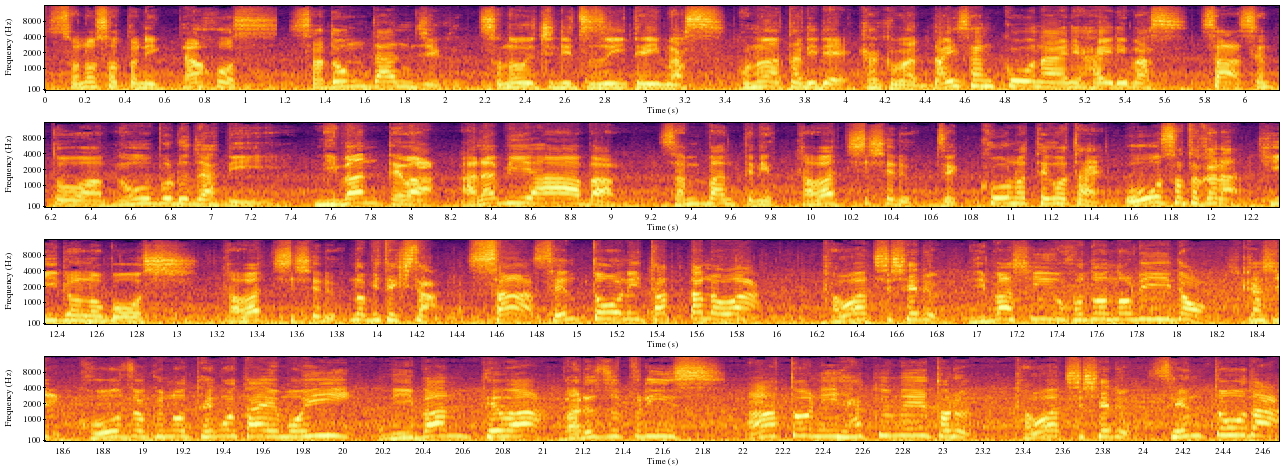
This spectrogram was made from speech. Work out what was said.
その外にダホスサドンダンジグ。そのうちに続いています。この辺りで各馬第3コーナーに入ります。さあ先頭はノーブルダディ2番手はアラビアアーバン。3番手にカワチシェル。絶好の手応え。大外から黄色の帽子。カワチシェル伸びてきた。さあ先頭に立ったのはカワチシェル。2馬身ほどのリード。しかし後続の手応えもいい。2番手はバルズプリンス。あと 200m カワチシェル。先頭だ。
